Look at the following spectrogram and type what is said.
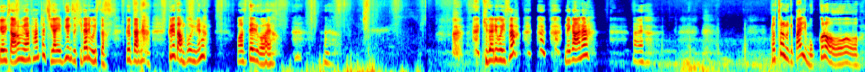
여기서 안 오면 한참 지가 여기서 기다리고 있어. 그러다가 그래도 안 보이면 와서 데리고 가요. 기다리고 있어? 내가 안 와? 아유. 너처럼 그렇게 빨리 못 걸어.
